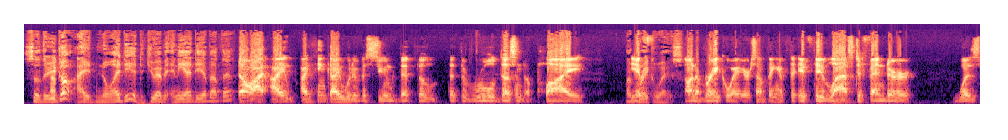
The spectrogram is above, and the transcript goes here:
So there you go. I had no idea. Did you have any idea about that? No, I, I, I think I would have assumed that the that the rule doesn't apply on if, breakaways on a breakaway or something. If the if the last defender was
